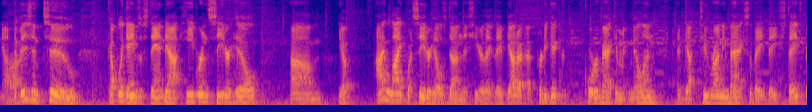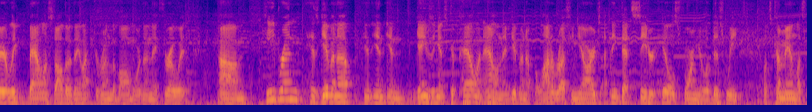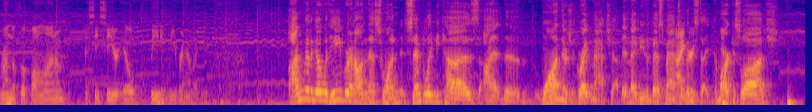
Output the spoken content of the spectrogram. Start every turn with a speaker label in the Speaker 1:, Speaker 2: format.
Speaker 1: Now,
Speaker 2: All right.
Speaker 1: Division Two, a couple of games that stand out: Hebron, Cedar Hill. Um, you know, I like what Cedar Hill's done this year. They, they've got a, a pretty good quarterback in McMillan. They've got two running backs, so they, they stay fairly balanced, although they like to run the ball more than they throw it. Um, Hebron has given up in, in, in games against Coppell and Allen. They've given up a lot of rushing yards. I think that's Cedar Hill's formula this week. Let's come in, let's run the football on them. I see Cedar Hill beating Hebron. How about you?
Speaker 2: I'm going to go with Hebron on this one simply because I, the one there's a great matchup. It may be the best matchup in the state. Demarcus Lodge,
